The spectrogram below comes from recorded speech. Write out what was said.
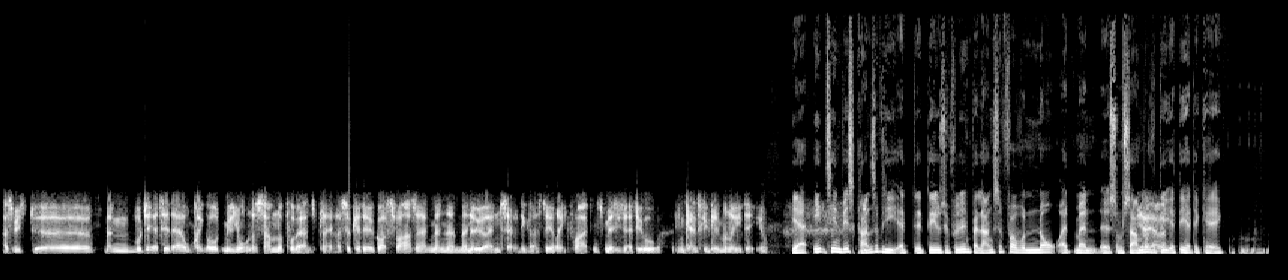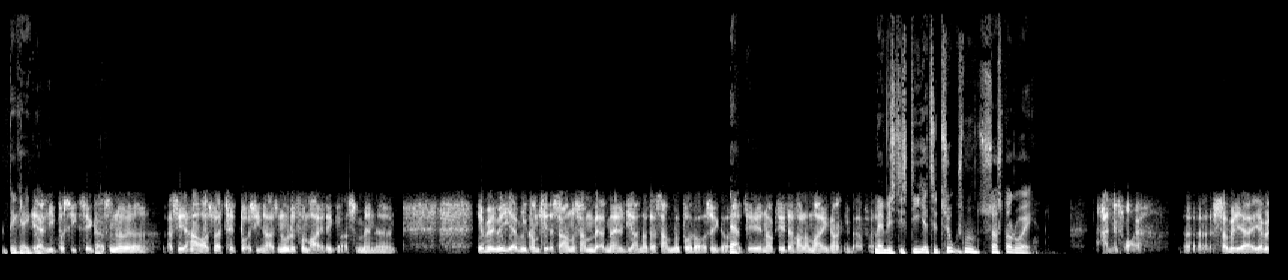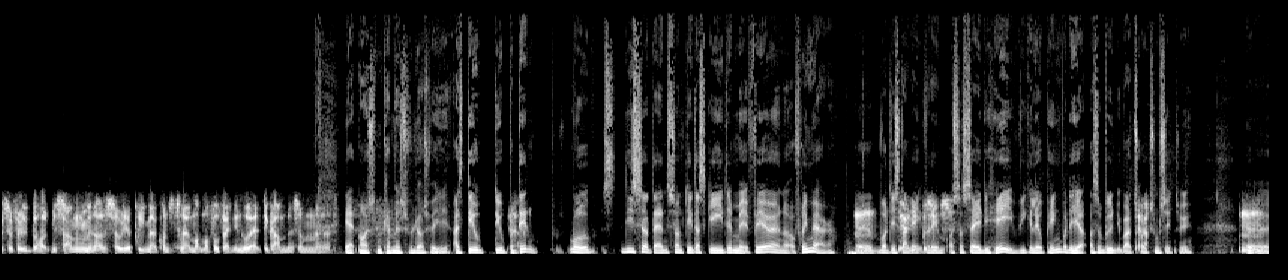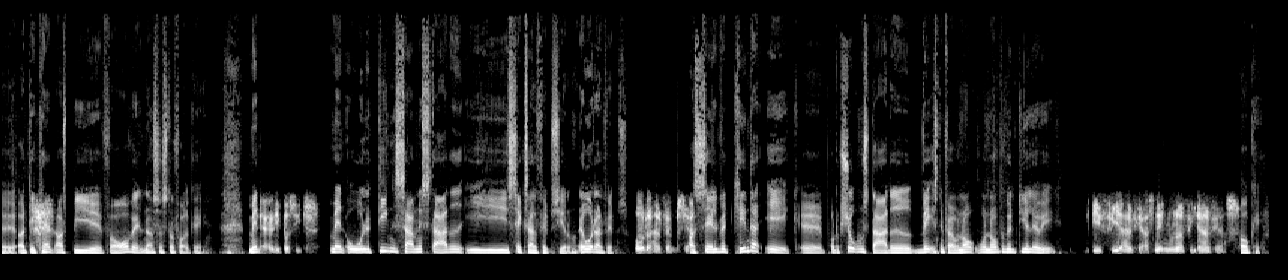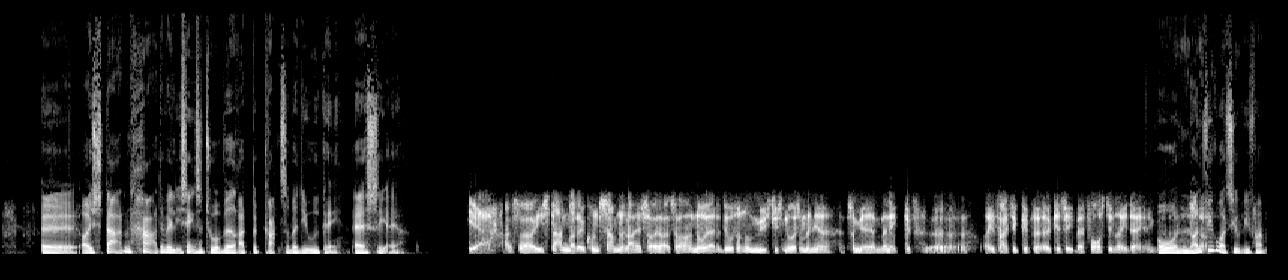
Altså, hvis øh, man vurderer til, at der er omkring 8 millioner samler på verdensplan, og så kan det jo godt svare sig, at man, øh, man øger antallet. Ikke? Altså, det er rent forretningsmæssigt, at det er jo en ganske glimrende idé. Jo. Ja, indtil en vis grænse, fordi at, øh, det er jo selvfølgelig en balance for, hvornår at man øh, som samler Ja, ja. vurderer, at det her, det kan ikke. mm, Det kan ikke. Ja, lige præcis. Ikke? Altså, nu, øh, altså, jeg har også været tæt på at sige, altså, nu er det for mig. Ikke? Altså, men øh, jeg, vil, jeg vil komme til at savne samværet med alle de andre, der samler på det også. Ikke? Altså, Ja. Det er nok det, der holder mig i gang i hvert fald. Men hvis de stiger til 1000, så står du af. Ja, det tror jeg. Øh, Så vil jeg, jeg vil selvfølgelig beholde min samling, men altså, så vil jeg primært koncentrere mig om at få fat i noget af alt det gamle, som... øh, Ja, og sådan kan man selvfølgelig også vælge. Altså, det er jo, det er jo på Ja. den måde lige sådan som det, der skete med færøerne og frimærker. mm. øh, hvor det stak Ja, af for dem, og så sagde de, hey, vi kan lave penge på det her, og så begyndte de bare at trykke ja. som sindssyge. Mm. Øh, og det kan også blive for overvældende, og så står folk af. Men, Ja, lige præcis. men Ole, din samling startede i 96, siger du? Øh, 98. 98, ja. Og selve kinderæg-produktionen startede væsentligt før. Hvornår, hvornår begyndte de at lave æg? I 74, 1974. Okay. Øh, og i starten har det vel i sagens natur været ret begrænset, hvad de udgav af serier. Ja, altså i starten var det jo kun samlelegetøj. Altså noget af det, det var sådan noget mystisk noget, som man, ja, som jeg, man ikke kan, øh, rent faktisk ikke kan, kan se, hvad forestiller i dag. Ikke? Og Så- non-figurativ lige frem.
